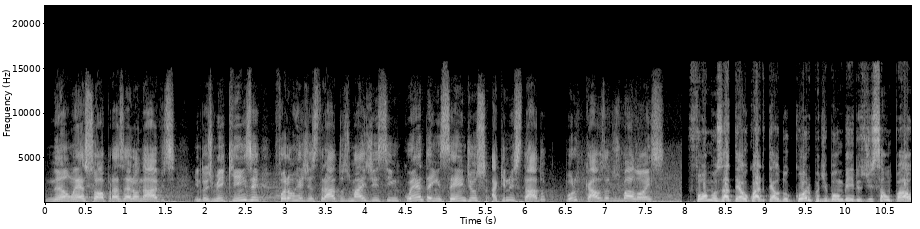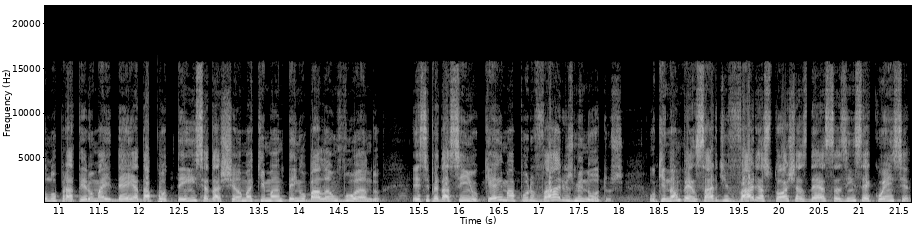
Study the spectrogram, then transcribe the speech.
não é só para as aeronaves. Em 2015, foram registrados mais de 50 incêndios aqui no estado por causa dos balões. Fomos até o quartel do Corpo de Bombeiros de São Paulo para ter uma ideia da potência da chama que mantém o balão voando. Esse pedacinho queima por vários minutos. O que não pensar de várias tochas dessas em sequência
